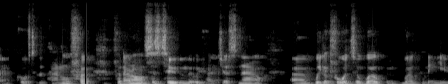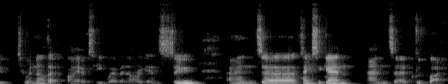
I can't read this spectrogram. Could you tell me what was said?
and, of course to the panel for, for their answers to them that we've had just now. Um, we look forward to welcome, welcoming you to another IoT webinar again soon. And uh, thanks again, and uh, goodbye.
